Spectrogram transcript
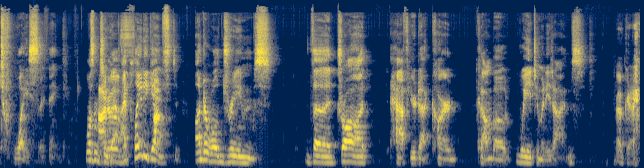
twice I think. Wasn't too Out bad. of- I played against Underworld Dreams, the draw half your deck card combo way too many times. Okay.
